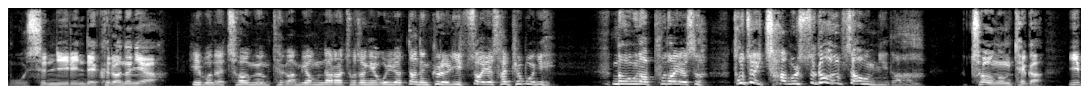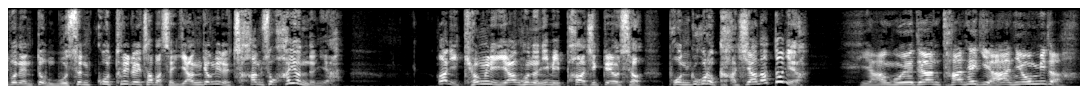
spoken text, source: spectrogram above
무슨 일인데 그러느냐? 이번에 정응태가 명나라 조정에 올렸다는 글을 입수하여 살펴보니 너무나 부다여서 도저히 참을 수가 없사옵니다. 정응태가 이번엔 또 무슨 꼬투리를 잡아서 양경리를 참소하였느냐? 아니 경리 양호는 이미 파직되어서 본국으로 가지 않았더냐? 양호에 대한 탄핵이 아니옵니다.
